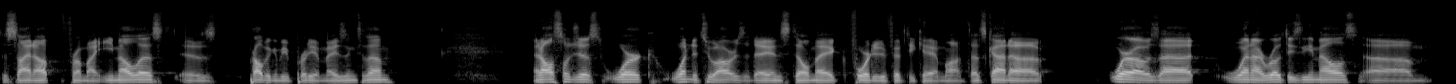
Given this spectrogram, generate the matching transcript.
to sign up from my email list is probably going to be pretty amazing to them. And also just work one to two hours a day and still make 40 to 50K a month. That's kind of where I was at when I wrote these emails. Um,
